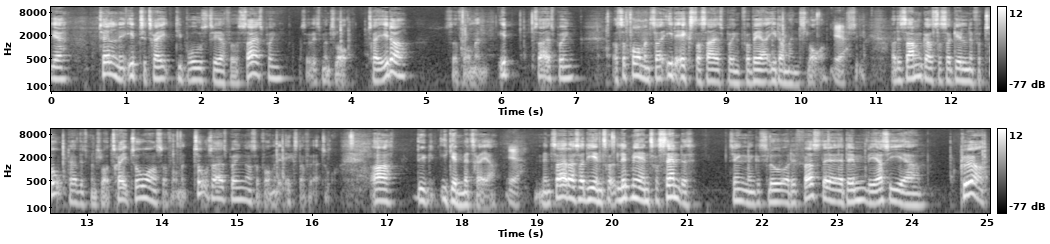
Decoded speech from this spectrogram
ja, tallene 1-3, de bruges til at få sejrspoint, så hvis man slår 3 etter, så får man et sejrspoint, og så får man så et ekstra sejrspoint for hver etter, man slår. Man sige. Og det samme gør sig så gældende for to, der hvis man slår tre toer, så får man to sejrspoint, og så får man et ekstra for hver to. Og det igen med træer. Ja, Men så er der så de inter- lidt mere interessante ting, man kan slå, og det første af dem, vil jeg sige, er klør.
